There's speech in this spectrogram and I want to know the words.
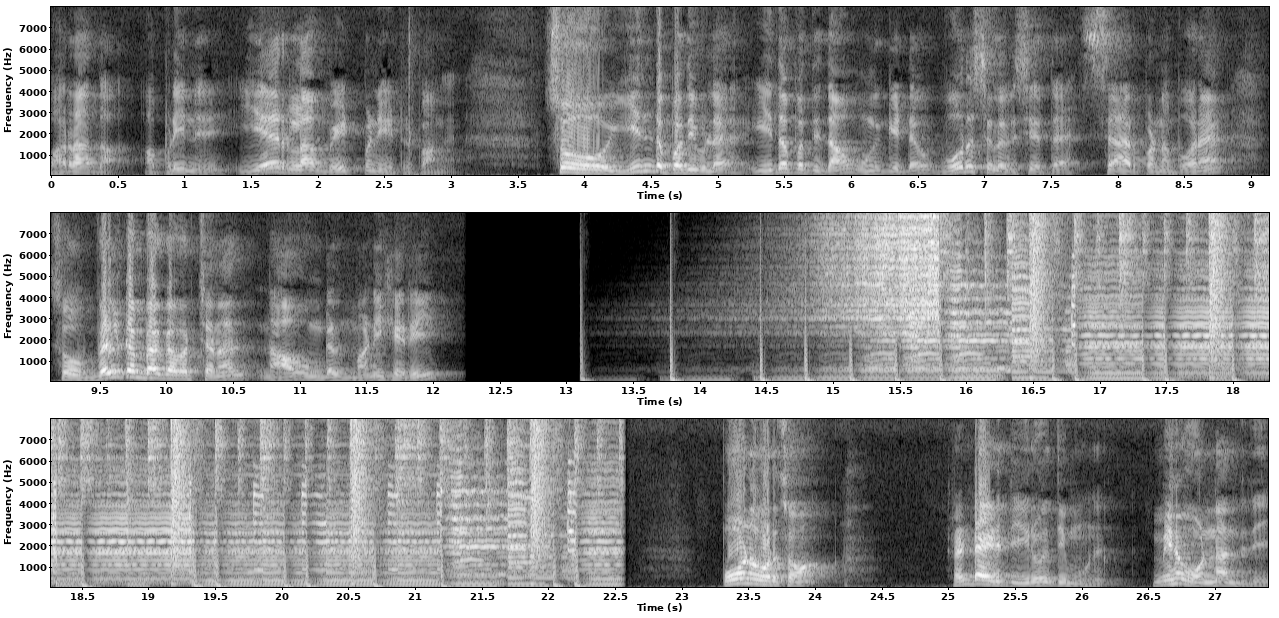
வராதா அப்படின்னு ஏர்லாம் வெயிட் பண்ணிகிட்டு இருப்பாங்க. ஸோ இந்த பதிவில் இதை பற்றி தான் உங்ககிட்ட ஒரு சில விஷயத்த ஷேர் பண்ண போகிறேன் so welcome back our channel நான் உங்கள் மணிஹரி போன வருஷம் ரெண்டாயிரத்தி இருபத்தி மூணு மே ஒன்றாந்தேதி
